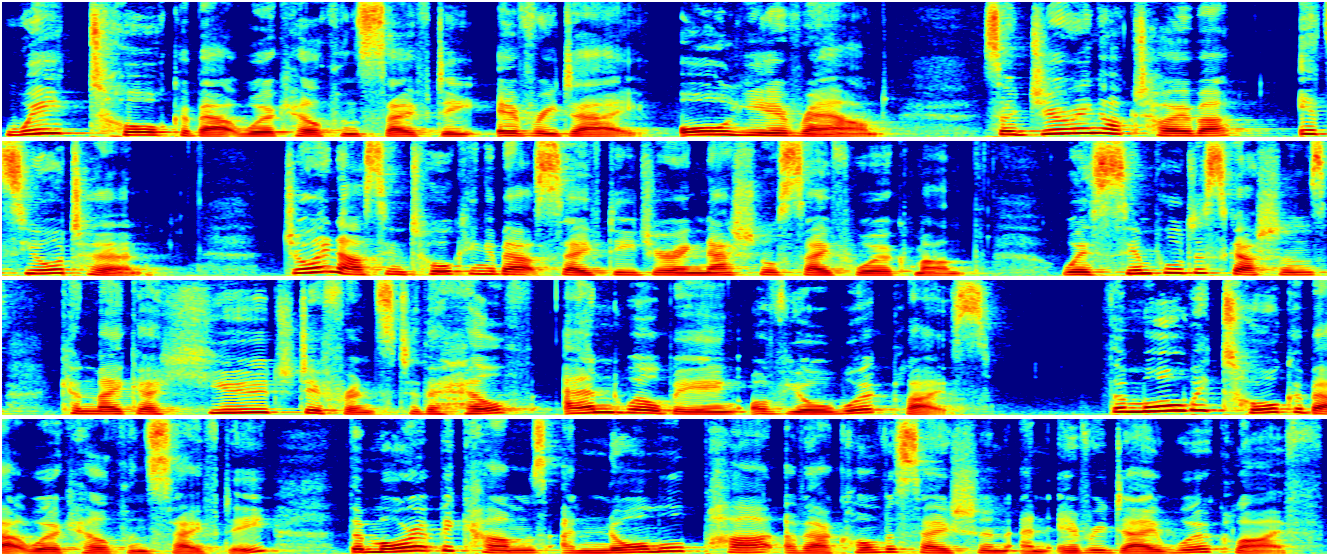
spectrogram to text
we talk about work health and safety every day, all year round. So during October, it's your turn. Join us in talking about safety during National Safe Work Month where simple discussions can make a huge difference to the health and well-being of your workplace. The more we talk about work health and safety, the more it becomes a normal part of our conversation and everyday work life.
